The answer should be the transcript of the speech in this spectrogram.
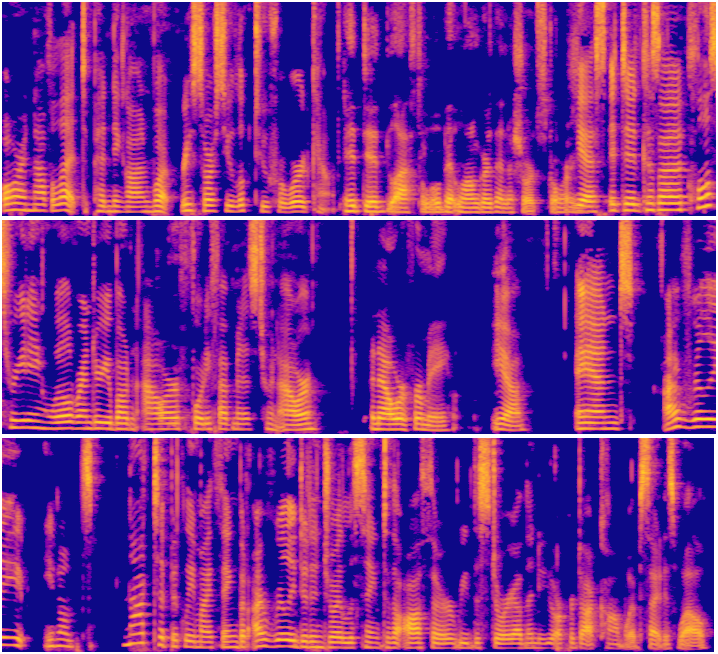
or a novelette, depending on what resource you look to for word count. it did last a little bit longer than a short story. Yes, it did, because a close reading will render you about an hour, 45 minutes to an hour. An hour for me. Yeah. And I really, you know, it's not typically my thing, but I really did enjoy listening to the author read the story on the NewYorker.com website as well.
